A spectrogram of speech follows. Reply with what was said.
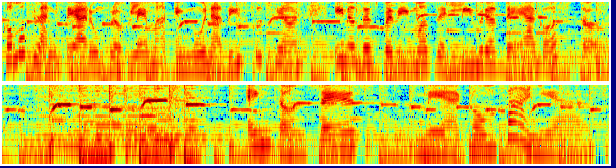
cómo plantear un problema en una discusión y nos despedimos del libro de agosto. Entonces, ¿me acompañas?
